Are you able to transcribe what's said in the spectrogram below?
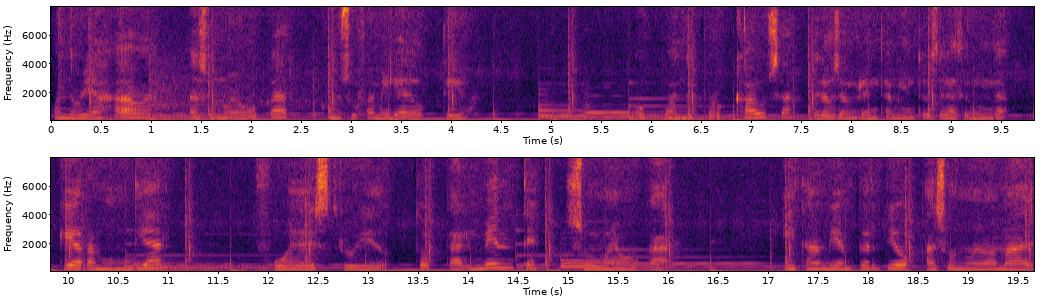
cuando viajaban a su nuevo hogar con su familia adoptiva o cuando por causa de los enfrentamientos de la Segunda Guerra Mundial fue destruido totalmente su nuevo hogar también perdió a su nueva madre,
